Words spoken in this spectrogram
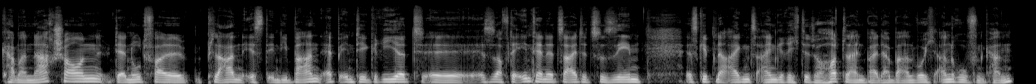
kann man nachschauen. Der Notfallplan ist in die Bahn-App integriert. Äh, Es ist auf der Internetseite zu sehen. Es gibt eine eigens eingerichtete Hotline bei der Bahn, wo ich anrufen kann.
